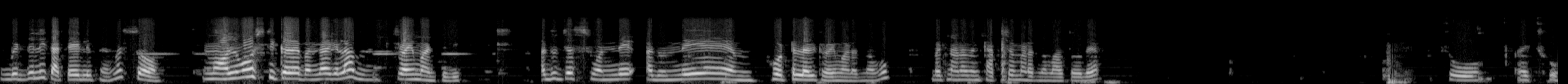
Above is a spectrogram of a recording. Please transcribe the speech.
ಬಿಡ್ದಿಲಿ ತಟ್ಟೆ ಇಡ್ಲಿ ಫೇಮಸ್ ಸೊ ಆಲ್ಮೋಸ್ಟ್ ಈ ಕಡೆ ಬಂದಾಗೆಲ್ಲ ಟ್ರೈ ಮಾಡ್ತೀವಿ. ಅದು ಜಸ್ಟ್ ಒಂದೇ ಅದೊಂದೇ ಹೋಟೆಲ್ ಅಲ್ಲಿ ಟ್ರೈ ಮಾಡೋದು ನಾವು. ಬಟ್ ನಾನು ಅದನ್ನ ಕ್ಯಾಪ್ಚರ್ ಮಾಡೋದನ್ನ ಮರ್ತೋದೆ. ಸೊ ಲೆಟ್ಸ್ ಗೋ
